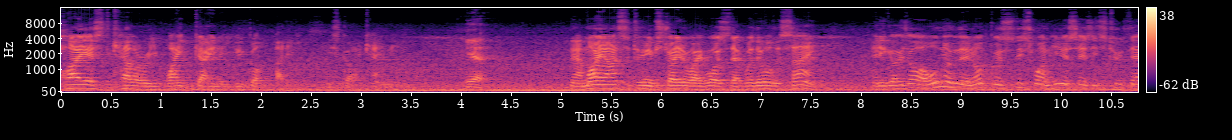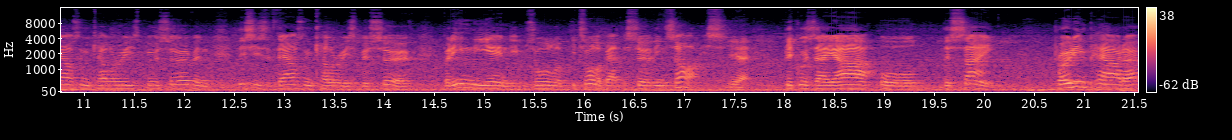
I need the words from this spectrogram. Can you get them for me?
highest calorie weight gainer you got, buddy? This guy came in. yeah. Now, my answer to him straight away was that, well, they're all the same. And he goes, oh, well, no, they're not, because this one here says it's 2,000 calories per serve, and this is 1,000 calories per serve. But in the end, it was all, it's all about the serving size Yeah. because they are all the same. Protein powder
